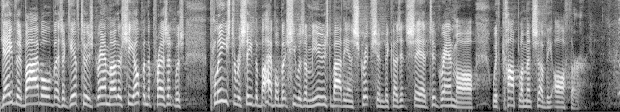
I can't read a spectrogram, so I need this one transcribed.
gave the Bible as a gift to his grandmother. She opened the present, was pleased to receive the Bible, but she was amused by the inscription because it said, To Grandma, with compliments of the author.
